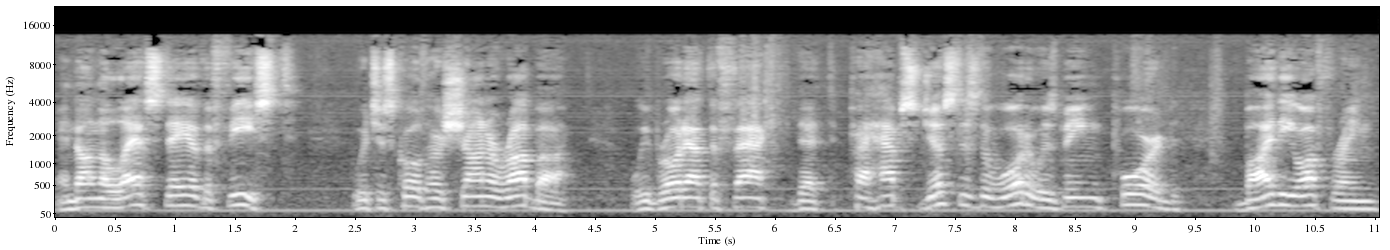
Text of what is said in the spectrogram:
And on the last day of the feast, which is called Hoshana Rabbah, we brought out the fact that perhaps just as the water was being poured by the offering,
